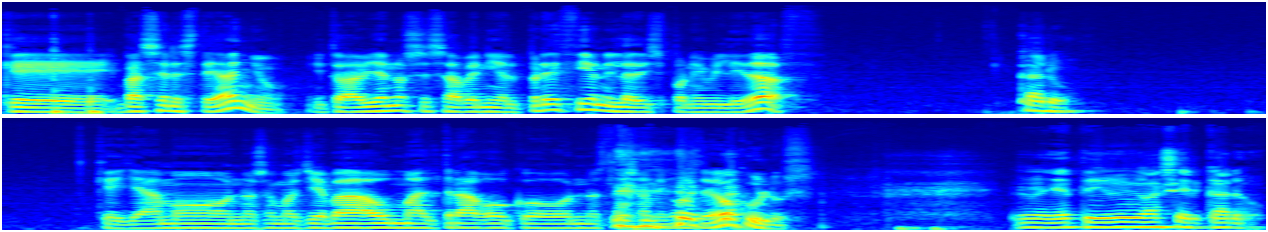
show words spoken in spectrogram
que va a ser este año, y todavía no se sabe ni el precio ni la disponibilidad. Claro. Que ya hemos- nos hemos llevado un mal trago con nuestros amigos de Oculus. Eh, Ya te digo que va a ser caro.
